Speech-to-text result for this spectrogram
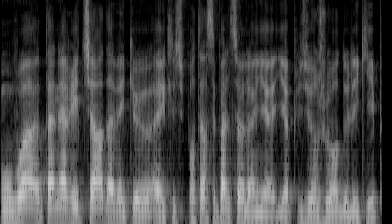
On voit Tanner Richard avec, euh, avec les supporters. C'est pas le seul, hein. il, y a, plusieurs joueurs de l'équipe.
